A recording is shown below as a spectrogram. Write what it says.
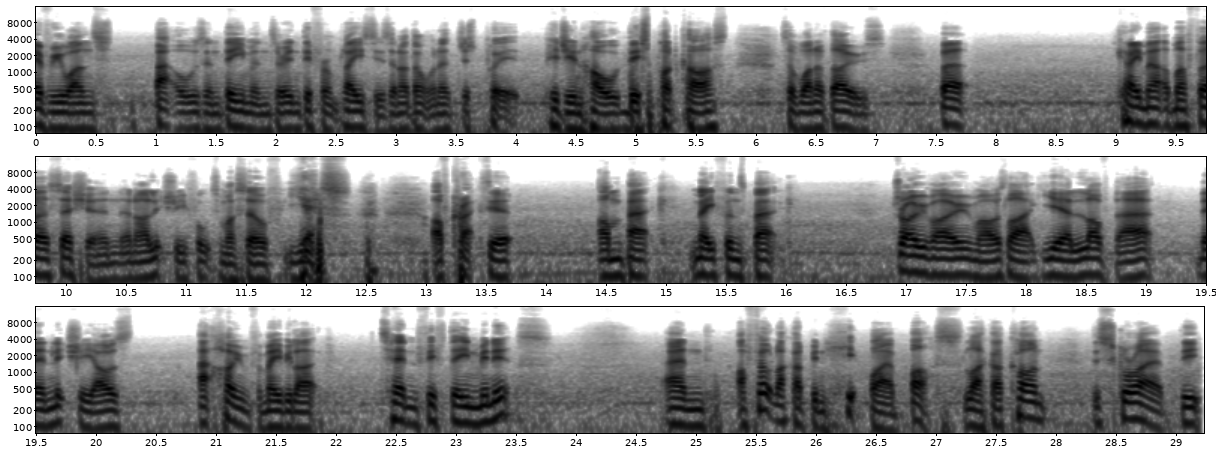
everyone's battles and demons are in different places, and I don't want to just put it pigeonhole this podcast to one of those. But came out of my first session, and I literally thought to myself, "Yes, I've cracked it. I'm back. Nathan's back." Drove home. I was like, "Yeah, love that." Then literally, I was at home for maybe like 10, 15 minutes, and I felt like I'd been hit by a bus. Like I can't describe the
